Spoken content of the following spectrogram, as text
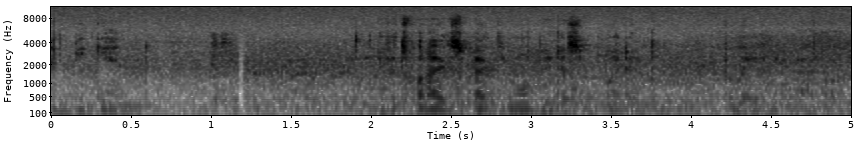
and begin. If it's what I expect, you won't be disappointed. Believe me, Madeline.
